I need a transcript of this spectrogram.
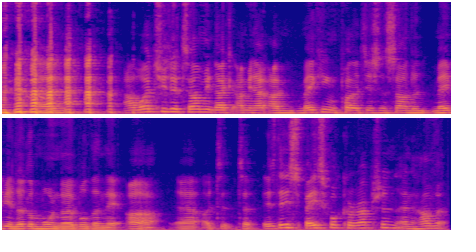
I want you to tell me, like, I mean, I, I'm making politicians sound maybe a little more noble than they are. Uh, to, to, is there space for corruption, and how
